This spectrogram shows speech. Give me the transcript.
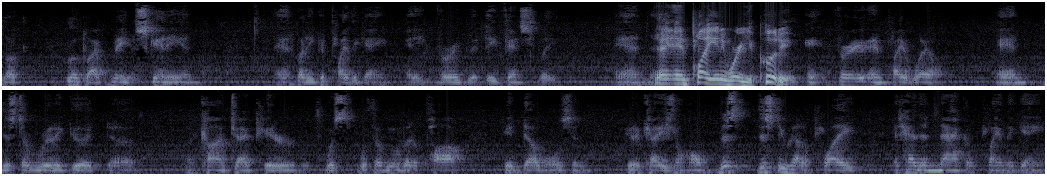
look, look like me, skinny, and, and but he could play the game, and he's very good defensively, and uh, and play anywhere you put him. And very and play well, and just a really good uh, contact hitter with, with a little bit of pop, hit doubles and hit occasional home. This this knew how to play and had the knack of playing the game.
